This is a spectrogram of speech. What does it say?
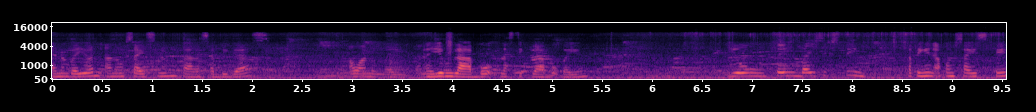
ano ba yun? Anong size nun? Para sa bigas? O ano may? Ay, yung labo, plastic labo ba yun? Yung 10 by 16. Patingin akong size, te.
